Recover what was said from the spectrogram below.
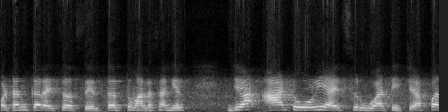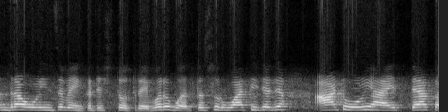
पठण करायचं असेल तर तुम्हाला सांगेल ज्या आठ ओळी आहेत सुरुवातीच्या पंधरा ओळींचं व्यंकटेश स्तोत्र आहे बरोबर? तर सुरुवातीच्या ज्या आठ ओळी आहेत त्या क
